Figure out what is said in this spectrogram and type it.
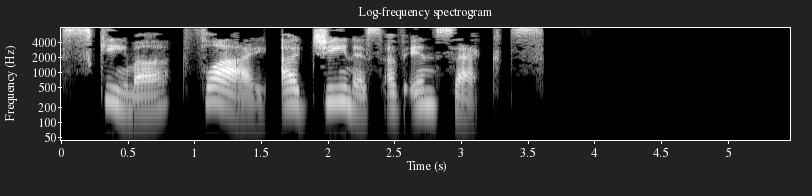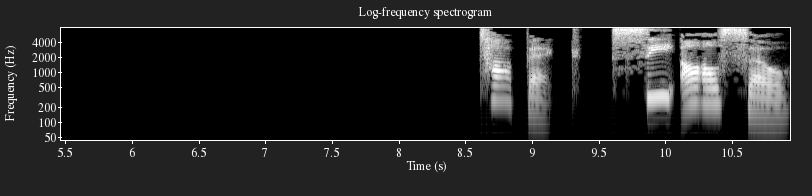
Schema fly, a genus of insects. Topic. See also.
